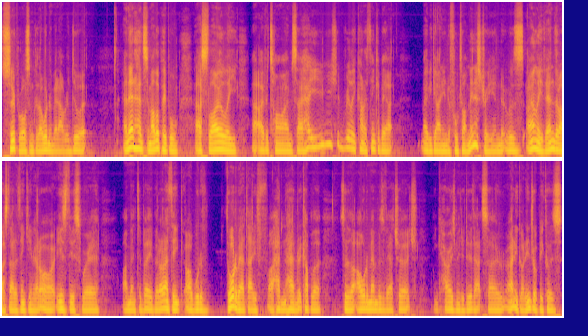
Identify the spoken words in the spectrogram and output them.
super awesome because I wouldn't have been able to do it. And then had some other people uh, slowly uh, over time say, hey, you, you should really kind of think about maybe going into full time ministry. And it was only then that I started thinking about, oh, is this where I'm meant to be? But I don't think I would have thought about that if I hadn't had a couple of sort of the older members of our church encourage me to do that. So I only got into it because,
